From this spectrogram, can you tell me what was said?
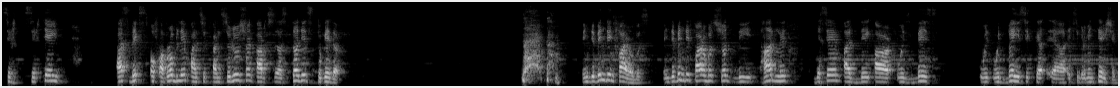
certain aspects of a problem and, and solution are studied together. Independent variables. Independent variables should be handled the same as they are with base with, with basic uh, uh, experimentation.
